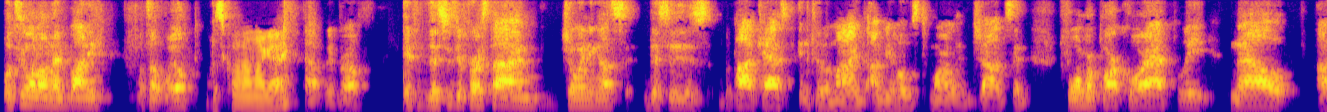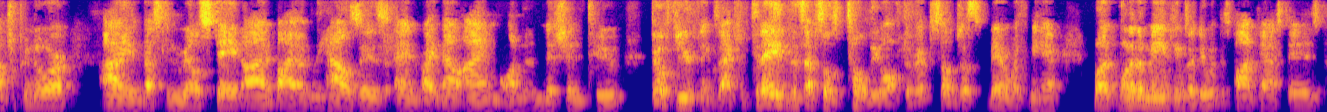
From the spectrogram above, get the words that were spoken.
What's going on, everybody? What's up, Will? What's going on, my guy? Happening, bro. If this is your first time joining us, this is the podcast Into the Mind. I'm your host, Marlon Johnson, former parkour athlete, now entrepreneur. I invest in real estate. I buy ugly houses. And right now I am on a mission to do a few things actually. Today, this episode is totally off the rip. So just bear with me here. But one of the main things I do with this podcast is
